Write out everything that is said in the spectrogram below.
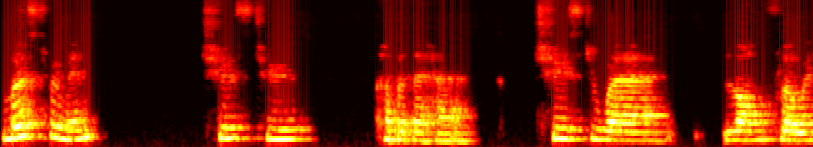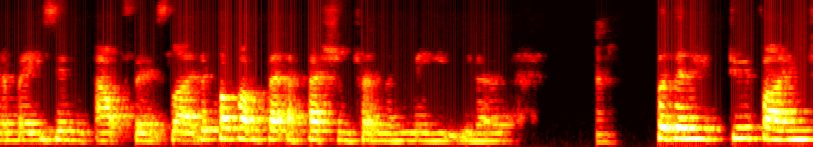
most women choose to cover their hair, choose to wear long flowing amazing outfits like they pop up a better fashion trend than me you know but then you do find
